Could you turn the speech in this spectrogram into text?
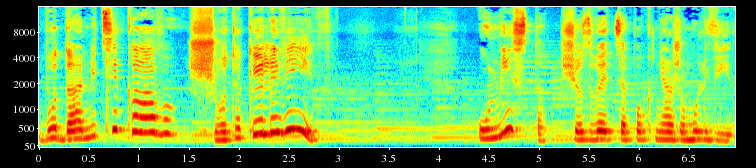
бо дамі цікаво, що таке Львів. У міста, що зветься по княжому Львів,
